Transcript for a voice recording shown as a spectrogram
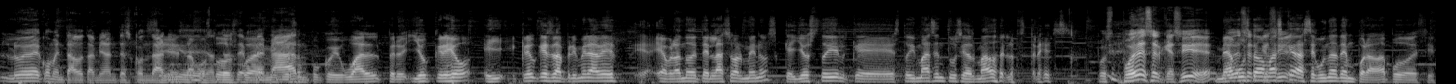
Lo he comentado también antes con Sí, Dani. estamos antes todos empezar. un poco igual, pero yo creo, y creo que es la primera vez, eh, hablando de Telaso al menos, que yo estoy el que estoy más entusiasmado de los tres. Pues puede ser que sí, ¿eh? Me ha Puede ser gustado más sí. que la segunda temporada, puedo decir.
